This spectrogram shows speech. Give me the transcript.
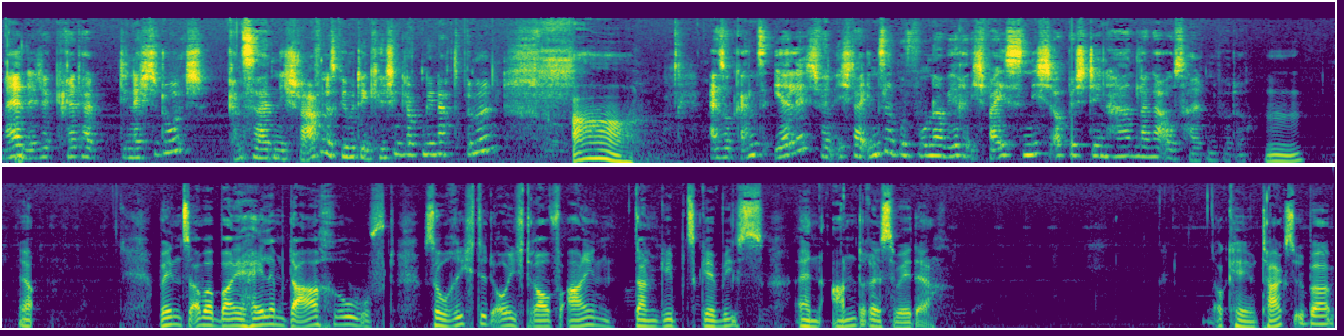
Naja, der, kräht halt die Nächte durch. Kannst du halt nicht schlafen, das wie mit den Kirchenglocken, die nachts bimmeln. Ah, Also ganz ehrlich, wenn ich da Inselbewohner wäre, ich weiß nicht, ob ich den Hahn lange aushalten würde. ja. Wenn's aber bei hellem Dach ruft, so richtet euch drauf ein, dann gibt's gewiss ein anderes Wetter. Okay, tagsüber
